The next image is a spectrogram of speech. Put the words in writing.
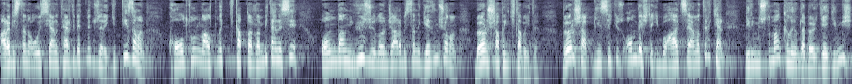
Arabistan'a o isyanı tertip etmek üzere gittiği zaman koltuğunun altındaki kitaplardan bir tanesi ondan 100 yıl önce Arabistan'ı gezmiş olan Börşap'ın kitabıydı. Börşap 1815'teki bu hadiseyi anlatırken bir Müslüman kılığında bölgeye girmiş.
